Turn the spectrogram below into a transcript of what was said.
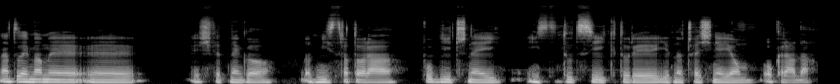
no a tutaj mamy świetnego administratora publicznej instytucji, który jednocześnie ją okrada.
